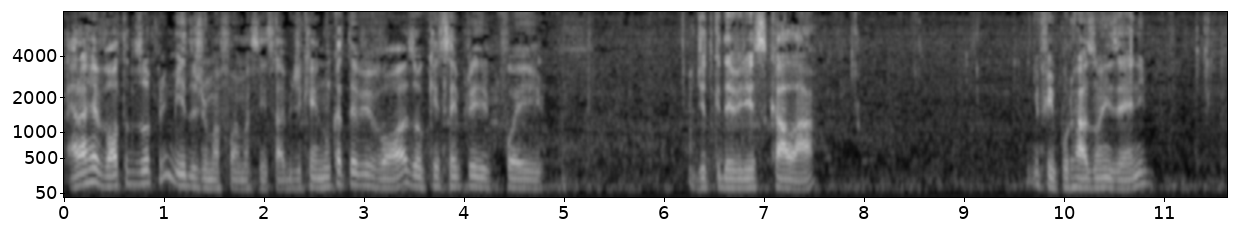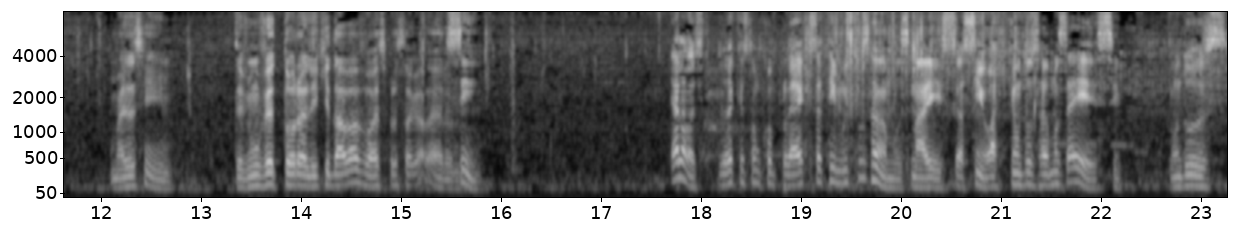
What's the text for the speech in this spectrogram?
Era a revolta dos oprimidos de uma forma assim, sabe? De quem nunca teve voz ou quem sempre foi dito que deveria escalar. Enfim, por razões N. Mas assim, teve um vetor ali que dava voz pra essa galera. Né? Sim. É lógico, toda questão complexa tem muitos ramos, mas assim, eu acho que um dos ramos é esse. Um dos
